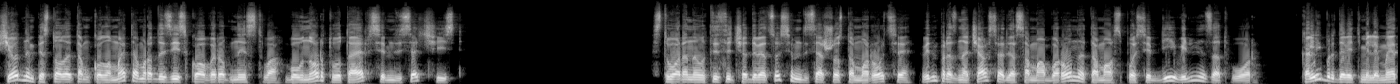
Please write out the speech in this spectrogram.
Ще одним пістолетом-кулеметом родезійського виробництва був Nordwood AR-76. Створений у 1976 році, він призначався для самооборони та мав спосіб дій вільний затвор. Калібр 9 мм,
